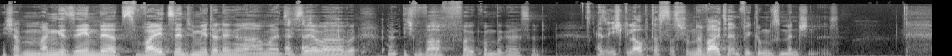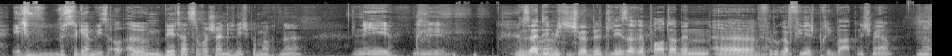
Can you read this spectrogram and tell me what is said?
Ich habe einen Mann gesehen, der zwei Zentimeter längere Arme als ich selber habe. Und ich war vollkommen begeistert. Also ich glaube, dass das schon eine Weiterentwicklung des Menschen ist. Ich wüsste gern, wie es aussieht. Also ein Bild hast du wahrscheinlich nicht gemacht, ne? Nee, nee, nee. Seitdem ich nicht mehr Bildleserreporter bin, äh, fotografiere ich privat nicht mehr. Ja.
